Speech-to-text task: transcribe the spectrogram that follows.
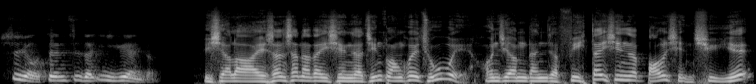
是有增资的意愿的。接下来，三三那在现在金管会主委，或者我们等着非带现在保险企业，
